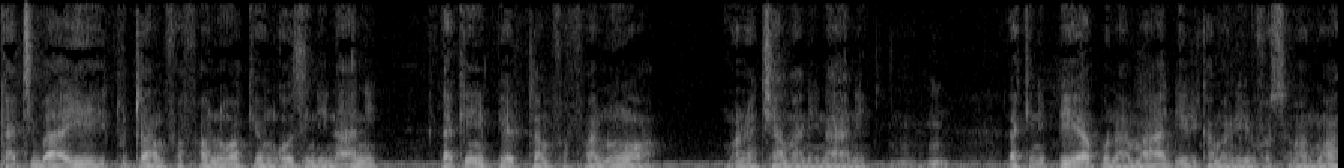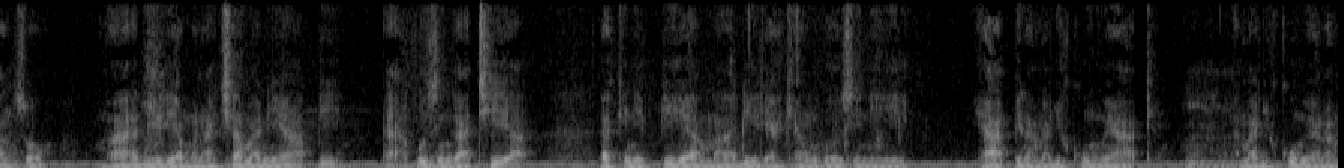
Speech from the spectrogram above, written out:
katiba hii tutamfafanua kiongozi ni nani lakini pia tutamfafanua mwanachama ni nani mm-hmm. Lakini pia kuna maadili kama nilivyosema mwanzo maadili ya mwanachama ni yapi ya kuzingatia. Lakini pia maadili ya kiongozi ni yapi na majukumu yake. Mm-hmm. na majukumu ya,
